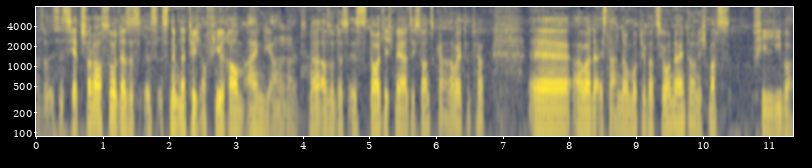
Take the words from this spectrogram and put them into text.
Also es ist jetzt schon auch so, dass es, es, es nimmt natürlich auch viel Raum ein, die Arbeit. Ne? Also das ist deutlich mehr, als ich sonst gearbeitet habe. Äh, aber da ist eine andere Motivation dahinter und ich mache es viel lieber,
